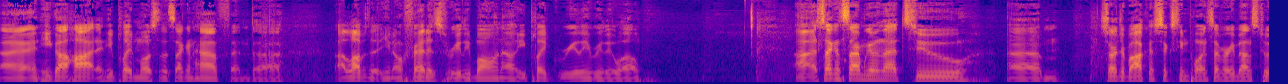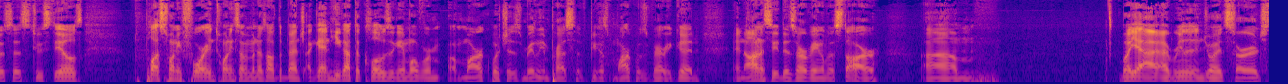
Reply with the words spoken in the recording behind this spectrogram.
uh, and he got hot and he played most of the second half, and uh, I loved it. You know, Fred is really balling out. He played really, really well. Uh, second star, I'm giving that to um, Serge Ibaka, 16 points, 7 rebounds, 2 assists, 2 steals. plus 24 in 27 minutes off the bench. Again, he got to close the game over Marc, which is really impressive because Marc was very good and honestly deserving of a star. Um, but yeah, I, I, really enjoyed Serge.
